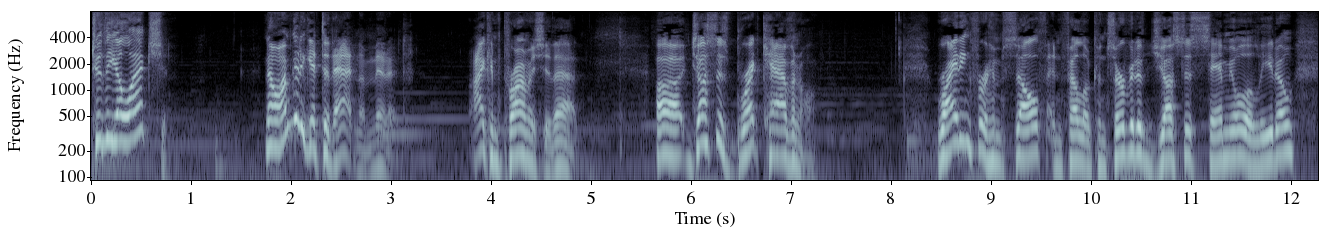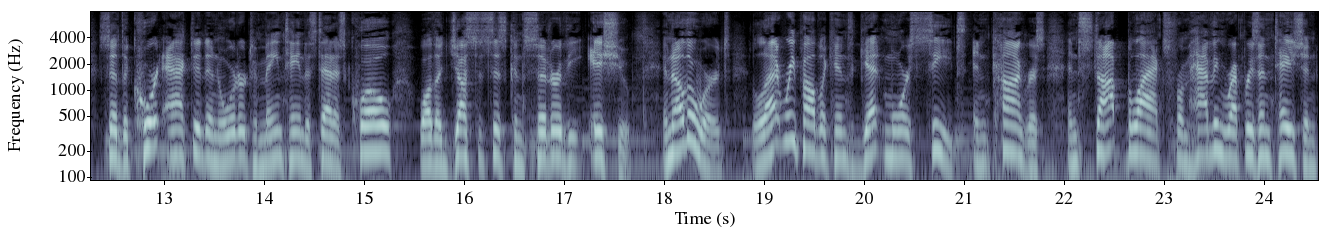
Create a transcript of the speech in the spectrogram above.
to the election. Now, I'm going to get to that in a minute. I can promise you that. Uh, Justice Brett Kavanaugh Writing for himself and fellow conservative Justice Samuel Alito said the court acted in order to maintain the status quo while the justices consider the issue. In other words, let Republicans get more seats in Congress and stop blacks from having representation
